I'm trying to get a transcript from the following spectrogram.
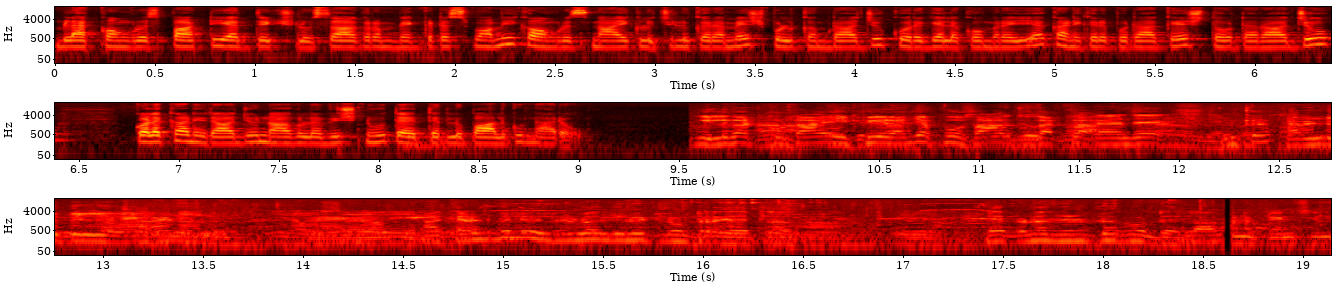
బ్లాక్ కాంగ్రెస్ పార్టీ అధ్యక్షులు సాగరం వెంకటస్వామి కాంగ్రెస్ నాయకులు చిలుక రమేష్ పుల్కం రాజు కూరగాయల కొమరయ్య కనికరపు రాకేష్ తోటరాజు కొలకాని రాజు నాగుల విష్ణు తదితరులు పాల్గొన్నారు. ఇల్లు కట్టుకుంటా ఈ పీరు అని చెప్పు సార్ గట్ల. కరెంటు బిల్లు ఆ కరెంట్ బిల్లు రెండు వందల యూనిట్లు ఉంటారు కదా ఎట్లా? రెండు వందల యూనిట్లోకి ఉంటుంది పెన్షన్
